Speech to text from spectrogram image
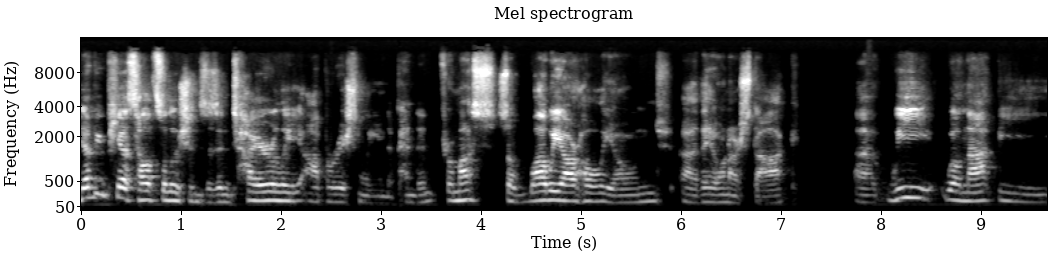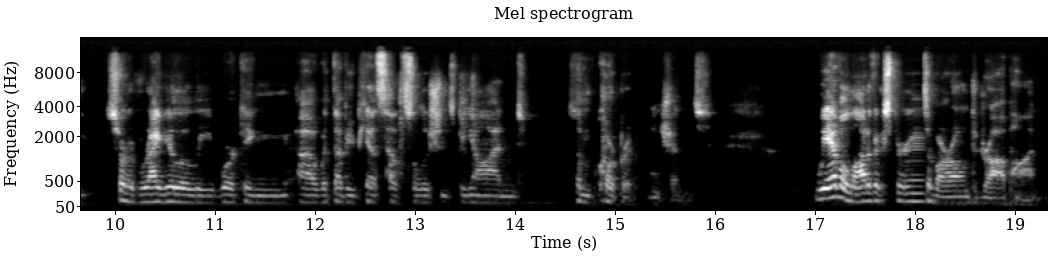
WPS Health Solutions is entirely operationally independent from us. So while we are wholly owned, uh, they own our stock. Uh, we will not be sort of regularly working uh, with WPS Health Solutions beyond some corporate functions. We have a lot of experience of our own to draw upon.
